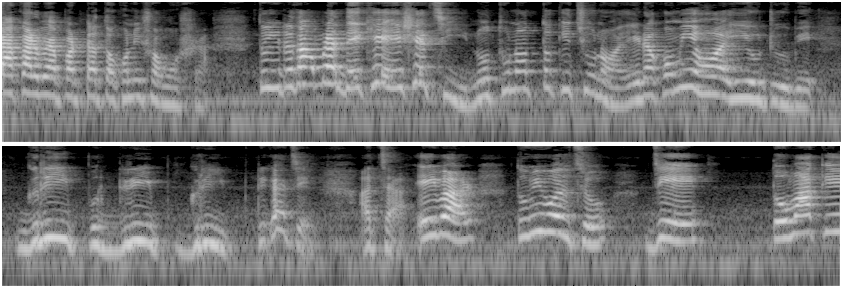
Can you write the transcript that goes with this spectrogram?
টাকার ব্যাপারটা তখনই সমস্যা। তো এটা তো আমরা দেখে এসেছি, নতুনত্ব কিছু নয়, এরকমই হয় ইউটিউবে। গ্রিপ গ্রিপ গ্রিপ, ঠিক আছে? আচ্ছা এইবার তুমি বলছো যে তোমাকে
